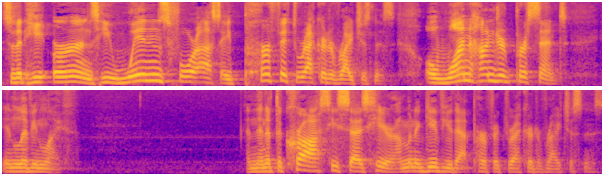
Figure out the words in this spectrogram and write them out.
so that he earns, he wins for us a perfect record of righteousness, a 100% in living life. And then at the cross, he says, Here, I'm going to give you that perfect record of righteousness.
